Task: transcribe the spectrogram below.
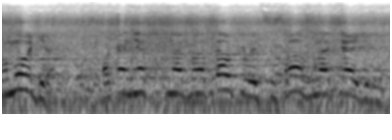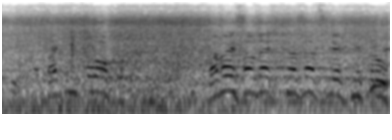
Ну, ноги, пока не надо отталкиваться, сразу натягивайте. А так неплохо. Давай, солдатик, назад с верхних рук.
